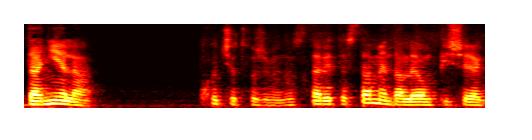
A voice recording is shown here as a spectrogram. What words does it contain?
Daniela, choć otworzymy, no Stary Testament, ale on pisze jak,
